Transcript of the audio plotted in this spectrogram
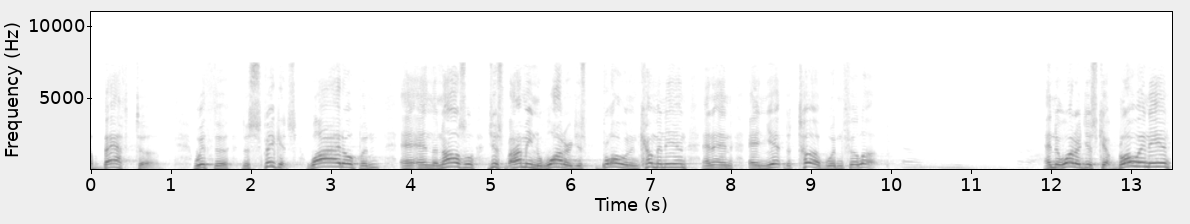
a bathtub with the, the spigots wide open and, and, the nozzle just, I mean, the water just blowing and coming in, and, and, and yet the tub wouldn't fill up. And the water just kept blowing in,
